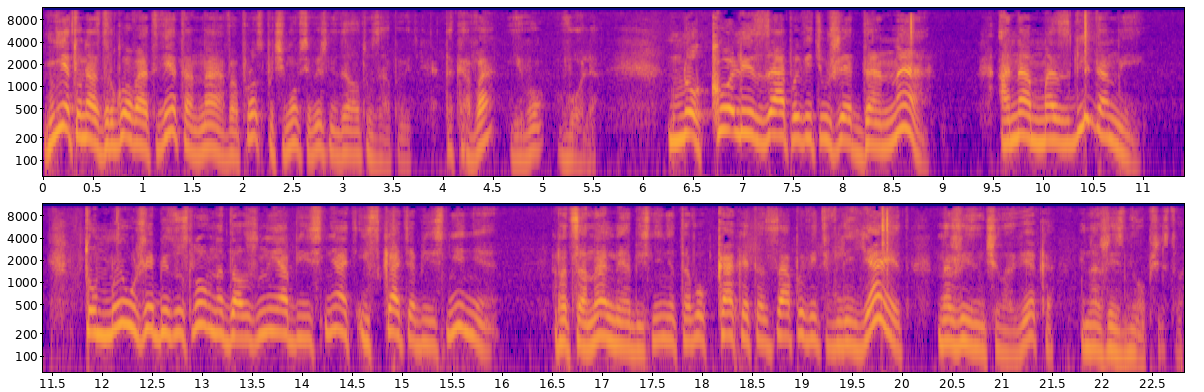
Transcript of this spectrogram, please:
Нет у нас другого ответа на вопрос, почему Всевышний дал эту заповедь. Такова его воля. Но коли заповедь уже дана, а нам мозги даны, то мы уже, безусловно, должны объяснять, искать объяснение, рациональное объяснение того, как эта заповедь влияет на жизнь человека и на жизнь общества.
